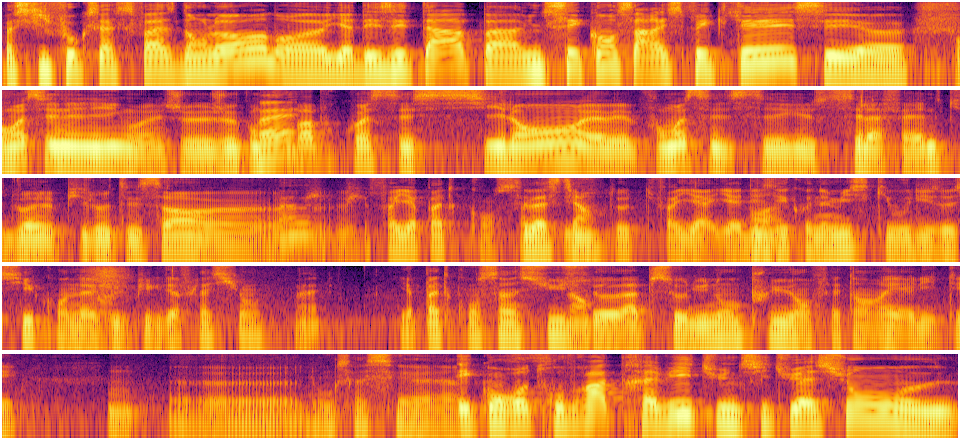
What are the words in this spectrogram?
parce qu'il faut que ça se fasse dans l'ordre. Il y a des étapes, une séquence à respecter. C'est pour moi c'est une énigme. Je ne comprends pas pourquoi c'est si lent. pour moi c'est la Fed qui doit piloter ça. Ah il n'y a pas de consensus. Sébastien. Il y, a des économistes qui vous disent aussi qu'on a vu le pic d'inflation. Il n'y a pas de consensus absolu non plus en fait en réalité. Euh, donc ça c'est euh, et qu'on retrouvera très vite une situation euh,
